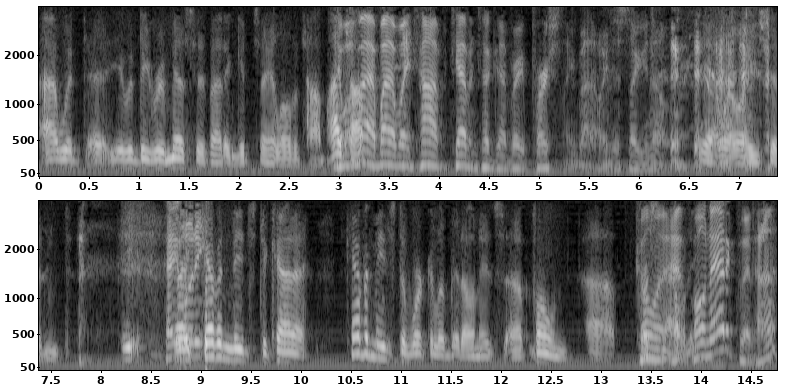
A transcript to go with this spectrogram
I would. Uh, it would be remiss if I didn't get to say hello to Tom. Hi, well, Tom. By, by, the way, Tom, Kevin took that very personally. By the way, just so you know. yeah, well, he shouldn't. He, hey, uh, Kevin needs to kind of. Kevin needs to work a little bit on his uh, phone. Uh, phone adequate, huh?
